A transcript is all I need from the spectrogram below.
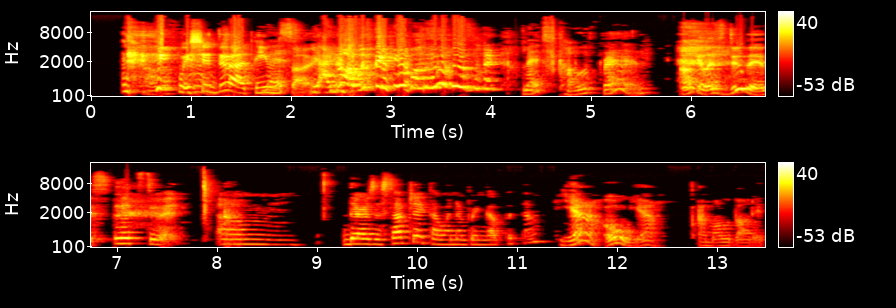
Call a we should do a theme let's, song. Yeah, I know. I was thinking about it. like, let's call a friend. Okay, let's do this. Let's do it. Um, there's a subject I want to bring up with them. Yeah. Oh, yeah. I'm all about it.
